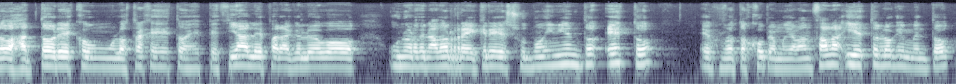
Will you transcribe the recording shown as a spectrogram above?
los, actores con los trajes estos especiales para que luego un ordenador recree sus movimientos, esto es rotoscopia muy avanzada y esto es lo que inventó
